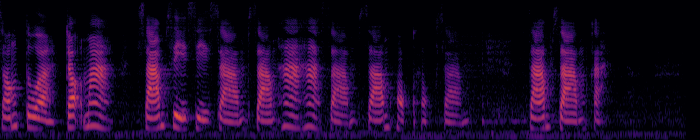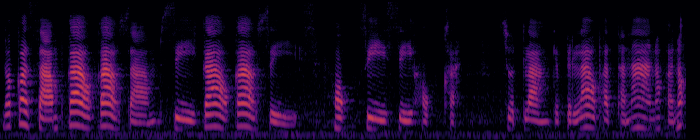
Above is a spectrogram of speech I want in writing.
สองตัวเจาะมา สามสี่สี่สามสามห้าห้าสามสามหกหกสามสามสามค่ะ แล้วก็สามเก้าเก้าสามสี่เก้าเก้าสี่หกสี่สี่หกค่ะ สุดล่างจะเป็นเล่าพัฒนาเนาะค่ะเนาะ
